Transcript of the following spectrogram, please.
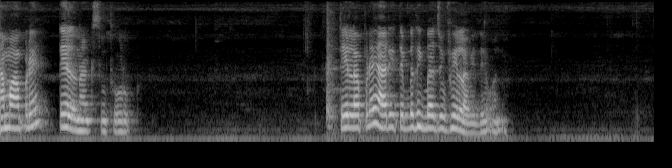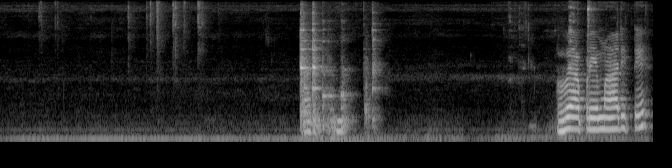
આમાં આપણે તેલ નાખશું થોડુંક. તેલ આપણે આ રીતે બધી બાજુ ફેલાવી દેવાનું આ રીતનું. હવે આપણે એમાં આ રીતે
